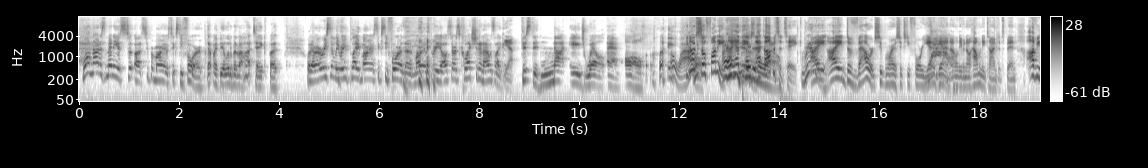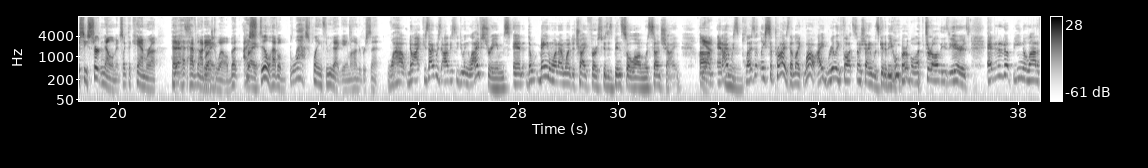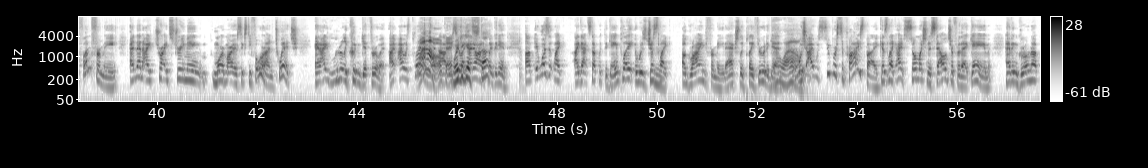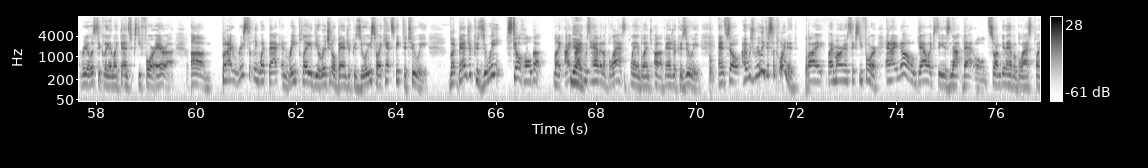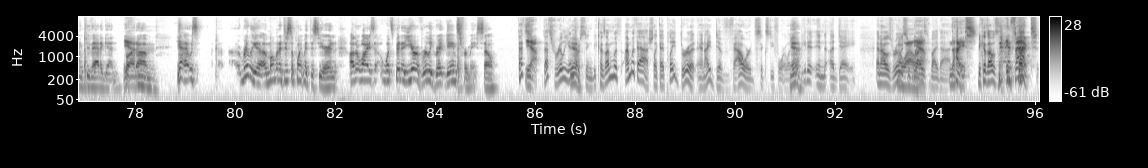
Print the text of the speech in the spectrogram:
Well, not as many as uh, Super Mario 64. That might be a little bit of a hot take, but whatever. I recently replayed Mario 64 in the Mario 3 All Stars collection, and I was like, Yeah. this did not age well at all. Like, Oh wow! You know, it's so funny. I I, had the played it in a exact opposite take. Really? I, I devoured Super Mario 64 yet Wow. again. I don't even know how many times it's been. Obviously, certain elements, like the camera, ha- have not right. aged well, but I Right. still have a blast playing through that game 100%. Wow. No, I because I, was obviously doing live streams, and the main one I wanted to try first because it's been so long was Sunshine. Um, Yeah. And I was pleasantly surprised. I'm like, wow, I really thought Sunshine was going to be horrible after all these years. And it ended up being a lot of fun for me. And then I tried streaming more Mario 64 on Twitch. And I literally couldn't get through it. I, I was playing Wow, it. okay. Where'd you like, get I know how stuck? to play the game. Um, it wasn't like I got stuck with the gameplay. It was just like a grind for me to actually play through it again. Oh, wow. Which I was super surprised by because like I have so much nostalgia for that game, having grown up realistically in like the N64 era. Um, but I recently went back and replayed the original Banjo Kazooie, so I can't speak to Tooie. But Banjo Kazooie still hold up. Like I, Yeah. I was having a blast playing uh, Banjo Kazooie, and so I was really disappointed by by Mario 64. And I know Galaxy is not that old, so I'm gonna have a blast playing through that again. Yeah. But um, yeah, that was really a, a moment of disappointment this year, and otherwise, what's been a year of really great games for me. So That's Yeah. that's really interesting because I'm with I'm with Ash. Like I played through it and I devoured 64. Like I beat it in a day, and I was really Oh, wow. surprised Yeah. by that. Nice. because I was In fact,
